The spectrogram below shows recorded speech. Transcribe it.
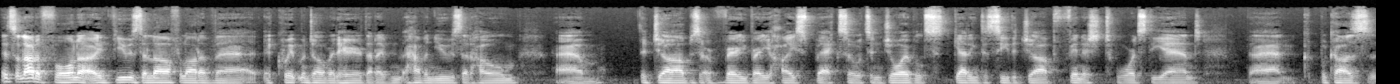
it's a lot of fun. I've used an awful lot of uh, equipment over here that I haven't used at home. Um, the jobs are very very high spec so it's enjoyable getting to see the job finished towards the end uh, because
